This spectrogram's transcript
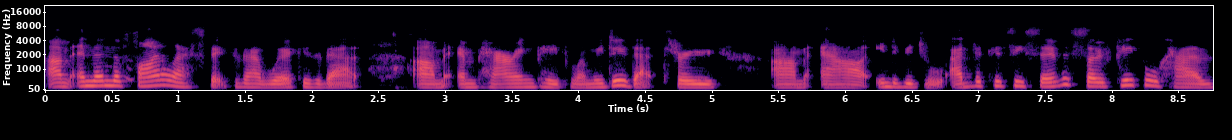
Um, and then the final aspect of our work is about um, empowering people and we do that through um, our individual advocacy service. So if people have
